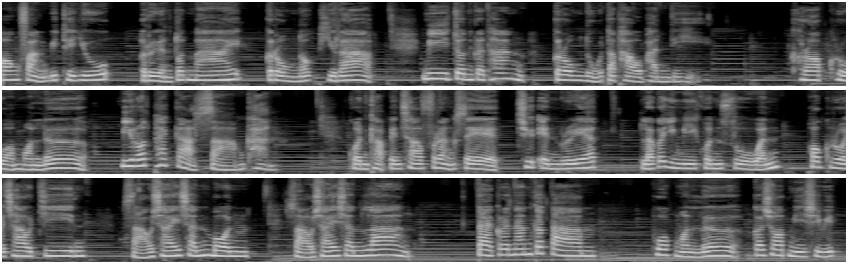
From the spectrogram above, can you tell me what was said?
ห้องฟังวิทยุ เรือนต้นไม้ กรงนกพิราบ มีจนกระทั่ง กรงหนูตะเภาพันธุ์ดี ครอบครัวมอลเลอร์ มีรถแพ็กการ์ดสามคัน คนขับเป็นชาวฝรั่งเศส ชื่อเอนเรียตแล้วก็ยังมีคนสวน พ่อครัวชาวจีน สาวใช้ชั้นบน สาวใช้ชั้นล่าง แต่กระนั้นก็ตาม พวกมอลเลอร์ก็ชอบมีชีวิตเ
